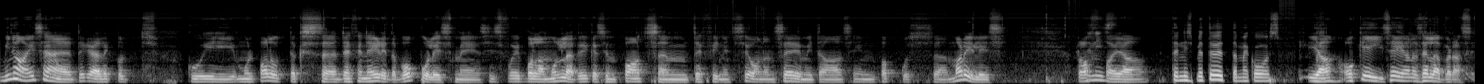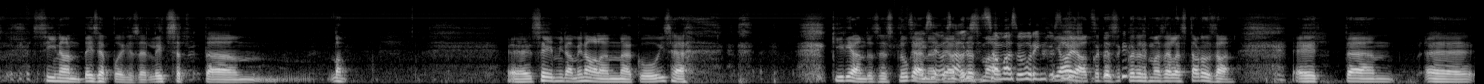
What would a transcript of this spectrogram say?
mina ise tegelikult, kui mul palutakse defineerida populismi, siis võib-olla mulle kõige sümpaatsem definitsioon on see, mida siin pakkus Mari-Liis rahva ja Tõnis, me töötame koos. jah, okei okay,, see ei ole sellepärast, siin on teised põhjused, lihtsalt ähm, noh. see, mida mina olen nagu ise kirjandusest lugenud. sa ise osalesid ma, samas uuringus. ja, ja kuidas, kuidas ma sellest aru saan, et ähm, äh,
